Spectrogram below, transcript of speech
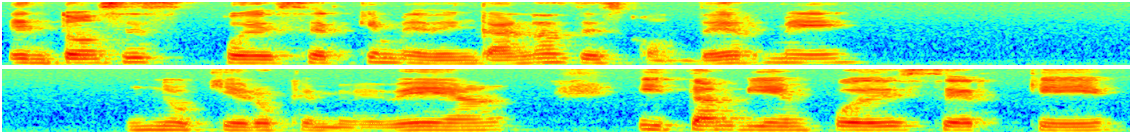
Entonces puede ser que me den ganas de esconderme, no quiero que me vean. Y también puede ser que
